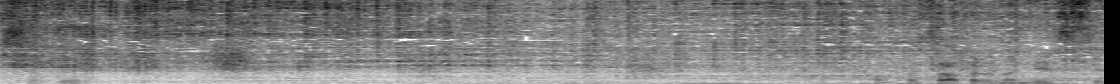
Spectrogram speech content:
Сюди. Компенсатори на місці.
